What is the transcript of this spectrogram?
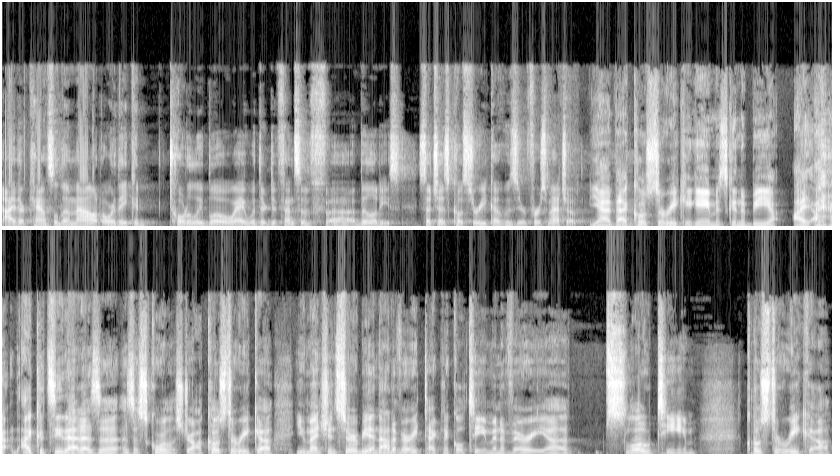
either cancel them out or they could totally blow away with their defensive uh, abilities, such as Costa Rica, who's their first matchup. Yeah, that Costa Rica game is going to be. I, I I could see that as a as a scoreless draw. Costa Rica. You mentioned Serbia, not a very technical team and a very uh, slow team. Costa Rica,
